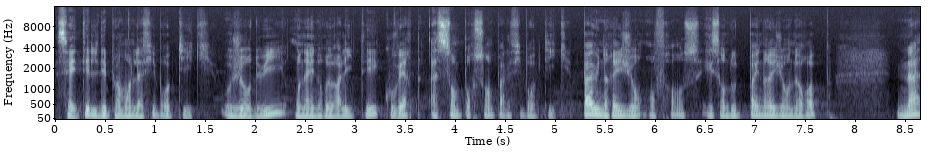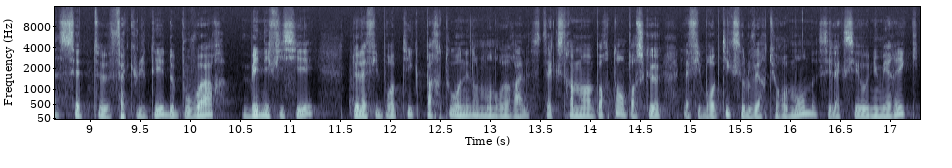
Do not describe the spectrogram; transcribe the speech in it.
ça a été le déploiement de la fibre optique. Aujourd'hui, on a une ruralité couverte à 100% par la fibre optique. Pas une région en France et sans doute pas une région en Europe n'a cette faculté de pouvoir bénéficier de la fibre optique partout où on est dans le monde rural. C'est extrêmement important parce que la fibre optique, c'est l'ouverture au monde, c'est l'accès au numérique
